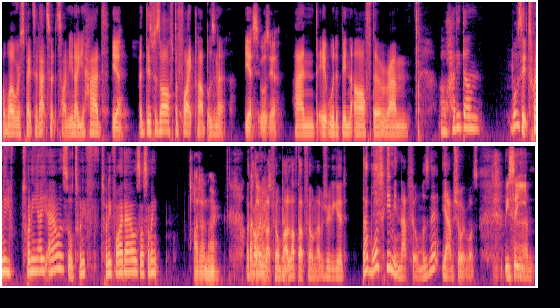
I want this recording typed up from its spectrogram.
a well-respected actor at the time. You know, you had yeah, uh, this was after Fight Club, wasn't it? yes, it was. Yeah, And it would have been after. Um, oh, had he done? What was it? 20, 28 hours or 20, 25 hours or something? I don't know. I can't remember know, that film, but I love that film. That was really good. That was him in that film, wasn't it? Yeah, I'm sure it was. But you see, Um,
